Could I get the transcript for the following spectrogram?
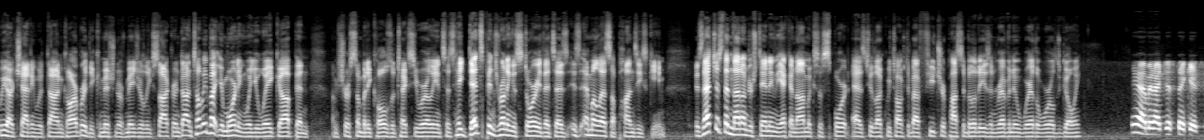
We are chatting with Don Garber, the commissioner of Major League Soccer. And Don, tell me about your morning when you wake up, and I'm sure somebody calls or texts you early and says, "Hey, Deadspin's running a story that says is MLS a Ponzi scheme?" Is that just them not understanding the economics of sport as to, like we talked about, future possibilities and revenue, where the world's going? Yeah, I mean, I just think it's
